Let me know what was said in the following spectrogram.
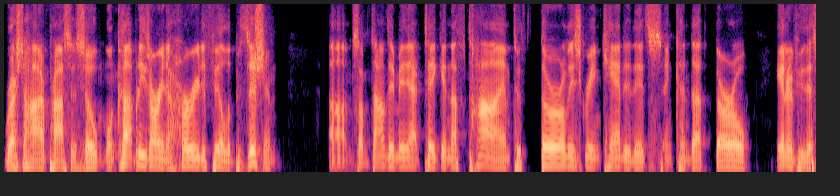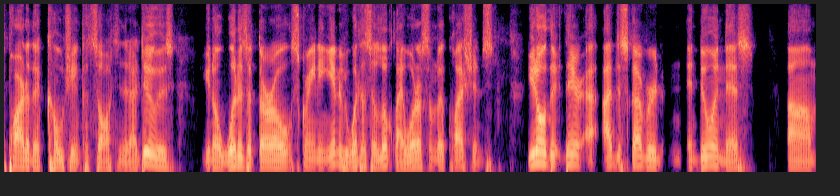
Rush to hire process. So when companies are in a hurry to fill a position, um, sometimes they may not take enough time to thoroughly screen candidates and conduct thorough interview. That's part of the coaching consulting that I do is, you know, what is a thorough screening interview? What does it look like? What are some of the questions? You know, there, there I've discovered in doing this um,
